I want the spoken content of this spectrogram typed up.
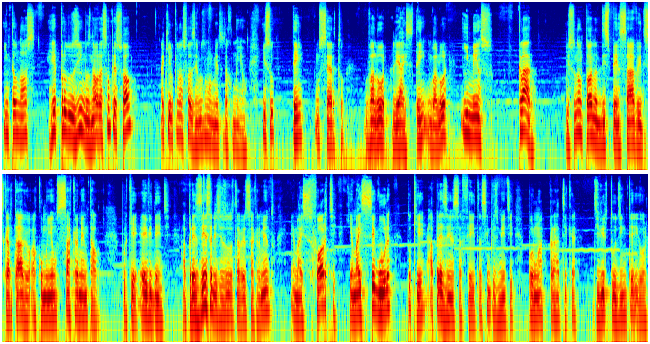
Então nós reproduzimos na oração pessoal aquilo que nós fazemos no momento da comunhão. Isso tem um certo valor, aliás, tem um valor imenso. Claro, isso não torna dispensável e descartável a comunhão sacramental, porque é evidente, a presença de Jesus através do sacramento é mais forte e é mais segura do que a presença feita simplesmente por uma prática de virtude interior,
